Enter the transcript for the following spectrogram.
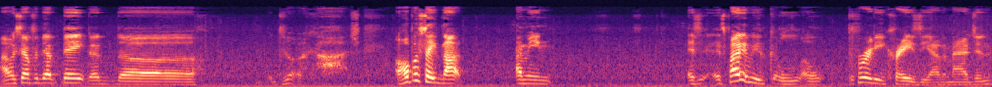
I'm excited for the update. The, the oh gosh, I hope it's like not. I mean, it's it's probably gonna be pretty crazy, I'd imagine.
